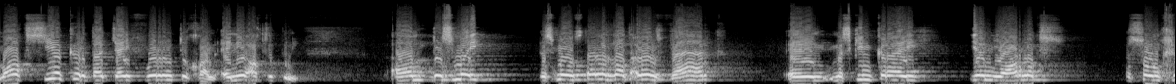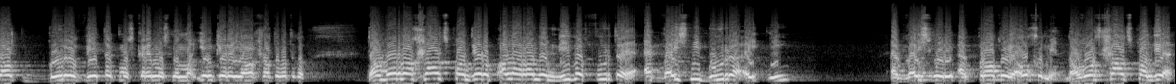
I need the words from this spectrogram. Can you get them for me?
Maak seker dat jy vorentoe gaan en nie agtertoe nie. Ehm um, dis my dis my ontstelling dat ouens werk en miskien kry een jaarliks 'n som geld boere weet ek mos kry mos nou maar een keer 'n jaar geld of wat ook al. Dan word daar geld spandeer op allerlei nuwe voertuie. Ek wys nie boere uit nie. Ek wys oor ek praat oor die algemeen. Daar word geld spandeer.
